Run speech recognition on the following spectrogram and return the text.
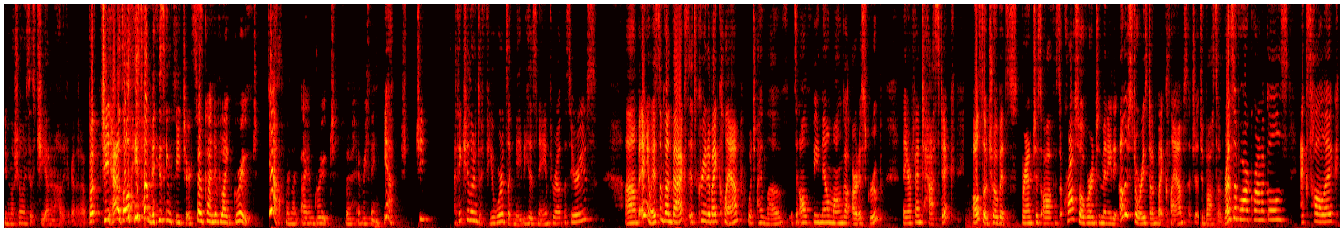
even though she only says chi, I don't know how they figure that out. But she has all these amazing features. So, kind of like Groot. yeah, like, I am Groot for everything. yeah. She, I think she learns a few words, like maybe his name throughout the series. Um, but anyway, some fun facts. It's created by Clamp, which I love. It's an all-female manga artist group. They are fantastic. Also, Chobits branches off as a crossover into many of the other stories done by Clamp, such as Tsubasa Reservoir Chronicles, Exholic,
